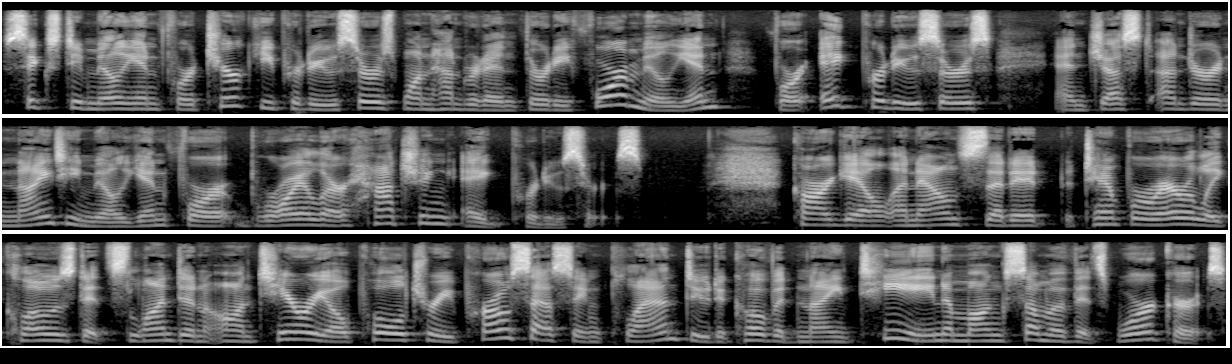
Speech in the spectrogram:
60 million for turkey producers, 134 million for egg producers, and just under 90 million for broiler hatching egg producers. Cargill announced that it temporarily closed its London, Ontario poultry processing plant due to COVID 19 among some of its workers.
